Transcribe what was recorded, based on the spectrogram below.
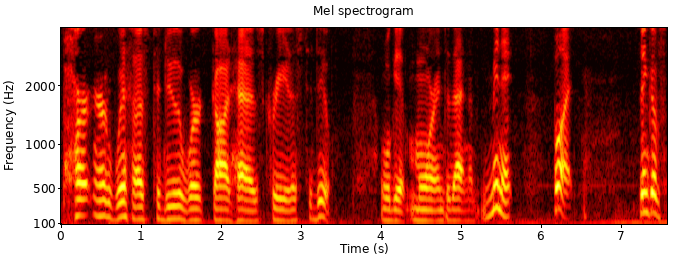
partnered with us to do the work God has created us to do. We'll get more into that in a minute, but think of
